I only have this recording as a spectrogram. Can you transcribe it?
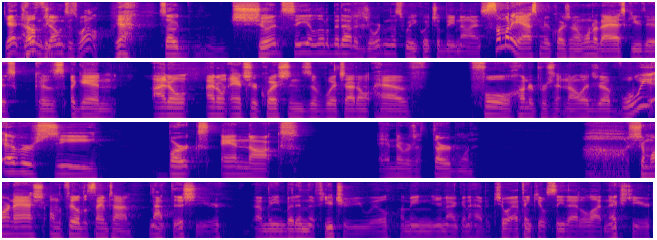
yeah, Jordan Jones as well. Yeah. So, should see a little bit out of Jordan this week, which will be nice. Somebody asked me a question. I wanted to ask you this because again, I don't I don't answer questions of which I don't have full hundred percent knowledge of. Will we ever see Burks and Knox, and there was a third one? Oh, Shamar Nash on the field at the same time. Not this year. I mean, but in the future, you will. I mean, you're not going to have a choice. I think you'll see that a lot next year.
